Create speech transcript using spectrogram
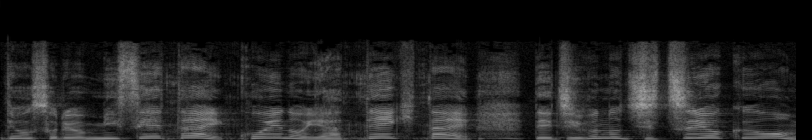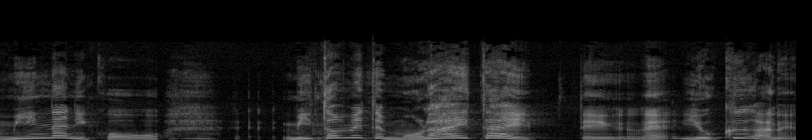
でもそれを見せたいこういうのをやっていきたいで自分の実力をみんなにこう認めてもらいたいっていうね欲がね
